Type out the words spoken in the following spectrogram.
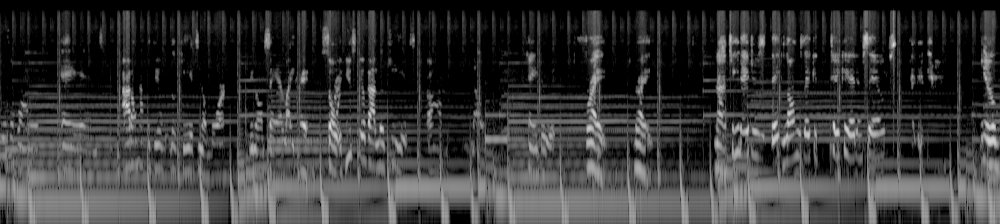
kids are grown and I don't have to deal with little kids no more. You know what I'm saying? Like, hey, so if you still got little kids, um, no, can't do it. right, right. Now, teenagers, they long as they can take care of themselves, you know,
